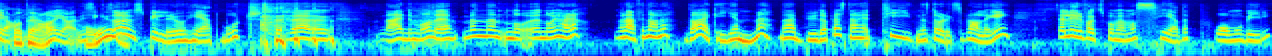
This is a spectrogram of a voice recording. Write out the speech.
ja, på TV? ja, ja. Hvis ikke så Oh. spiller det jo helt bort. Det, nei, det må det. Men nå, nå i helga, når det er finale, da er jeg ikke hjemme. Da er jeg Budapest. Det er tidenes dårligste planlegging. Så jeg lurer faktisk på om jeg må se det på mobilen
